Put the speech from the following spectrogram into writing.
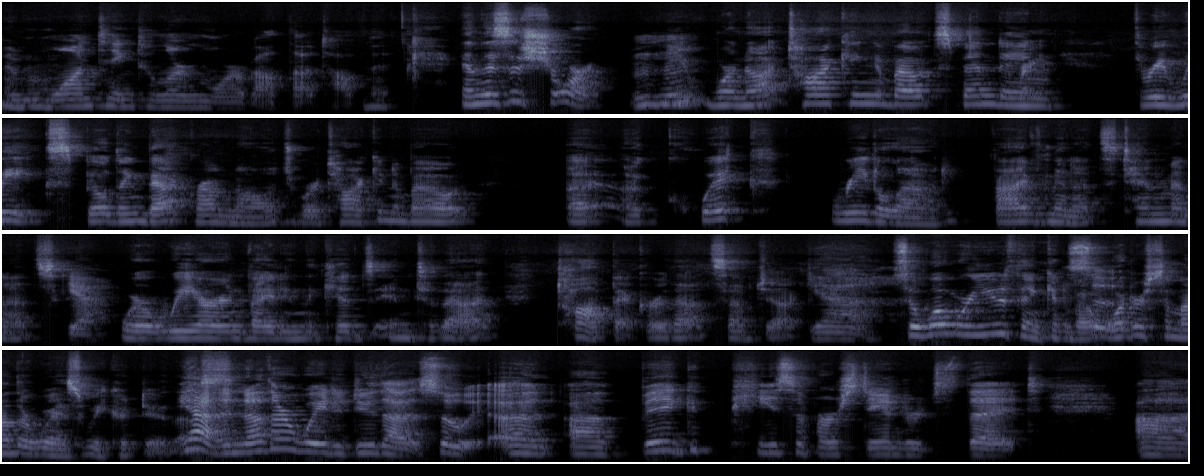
and Mhm. wanting to learn more about that topic. and this is short Mhm. We're not talking about spending Right. three weeks building background knowledge we're talking about a, a quick read aloud five minutes ten minutes Yeah. where we are inviting the kids into that topic or that subject Yeah. so what were you thinking about So- what are some other ways we could do this Yeah, another way to do that. So, a, a big piece of our standards that, uh,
